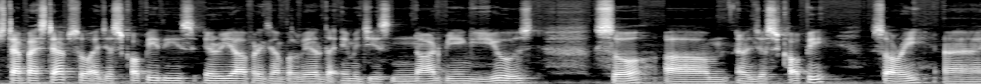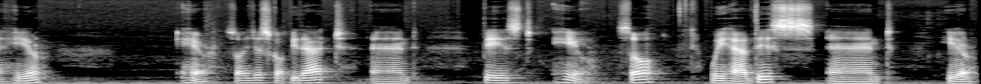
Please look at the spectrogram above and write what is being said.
step by step. So I just copy this area for example where the image is not being used so um, I will just copy sorry uh, here here. So I just copy that and paste here. So we have this and here.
